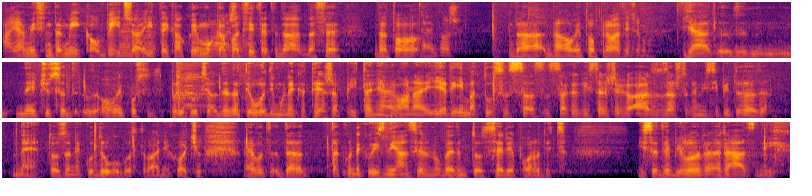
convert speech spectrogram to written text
A ja mislim da mi kao bića i te kako imamo kapacitet da, da se da to Daj Bože. da, da ovaj, to prevaziđemo. Ja neću sad, ovaj, pošto prvi put je ovdje, da te uvodim u neka teža pitanja, ona, jer ima tu s- s- svakakvih a zašto ga nisi pitao da, da... Ne, to za neko drugo gostovanje hoću. Evo da tako neko iznijansirano uvedem to serija porodica. I sad je bilo ra- raznih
